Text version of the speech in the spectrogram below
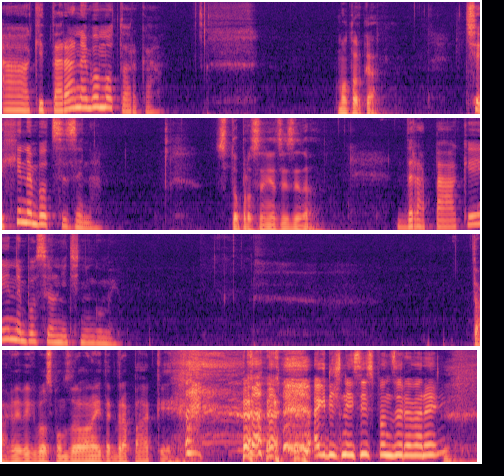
A kytara nebo motorka? Motorka. Čechy nebo cizina? 100% cizina. Drapáky nebo silniční gumy? Tak, kdybych byl sponzorovaný, tak drapáky. A když nejsi sponzorovaný?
